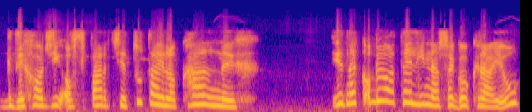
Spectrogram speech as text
Gdy chodzi o wsparcie tutaj lokalnych, jednak obywateli naszego kraju,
